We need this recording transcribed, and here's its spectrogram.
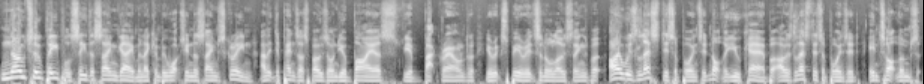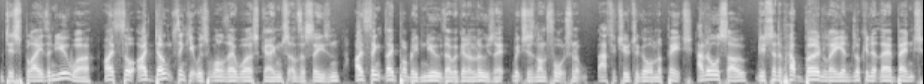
no two people see the same game and they can be watching the same screen, and it depends, I suppose, on your bias, your background, your experience, and all those things. But I was less disappointed. Not that you care, but I was less disappointed disappointed in Tottenham's display than you were. I thought I don't think it was one of their worst games of the season. I think they probably knew they were going to lose it, which is an unfortunate attitude to go on the pitch. And also, you said about Burnley and looking at their bench.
